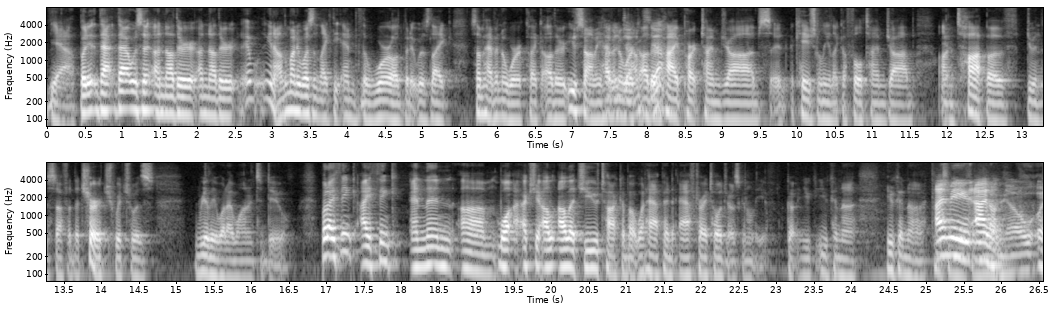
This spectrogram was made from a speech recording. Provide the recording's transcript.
yeah, but it, that that was a, another another. It, you know, the money wasn't like the end of the world, but it was like some having to work like other. You saw me having Other to work other yeah. high part time jobs, occasionally like a full time job on top of doing the stuff at the church, which was really what I wanted to do. But I think I think, and then um, well, actually, I'll, I'll let you talk about what happened after I told you I was going to leave. Go, you you can uh, you can. Uh, I mean, I there. don't know.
